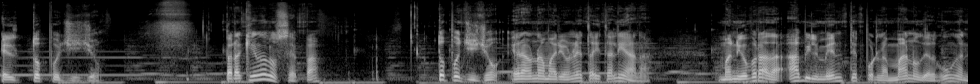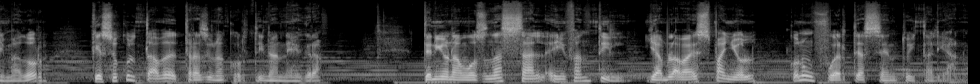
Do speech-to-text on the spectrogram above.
el topollillo. Para quien no lo sepa, Topollillo era una marioneta italiana, maniobrada hábilmente por la mano de algún animador que se ocultaba detrás de una cortina negra. Tenía una voz nasal e infantil y hablaba español con un fuerte acento italiano.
